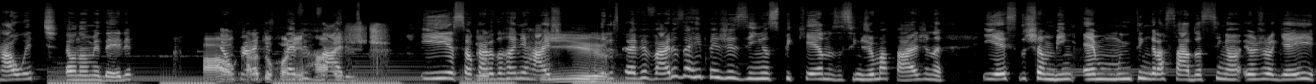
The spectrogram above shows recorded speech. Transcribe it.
Howitt é o nome dele. Ah, É um o cara, cara que escreve vários. Isso, é o cara do Honey Heist. Ele escreve vários RPGzinhos pequenos, assim, de uma página. E esse do Xambin é muito engraçado. Assim, ó, eu joguei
